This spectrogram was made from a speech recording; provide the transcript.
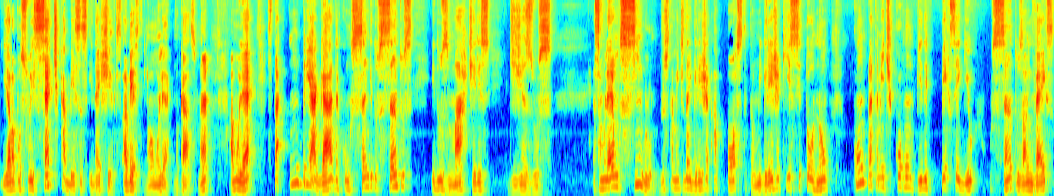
E ela possui sete cabeças e dez chifres. A besta, não a mulher, no caso, né? A mulher está embriagada com o sangue dos santos e dos mártires de Jesus. Essa mulher é um símbolo justamente da igreja apóstata, uma igreja que se tornou completamente corrompida e perseguiu os santos ao invés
